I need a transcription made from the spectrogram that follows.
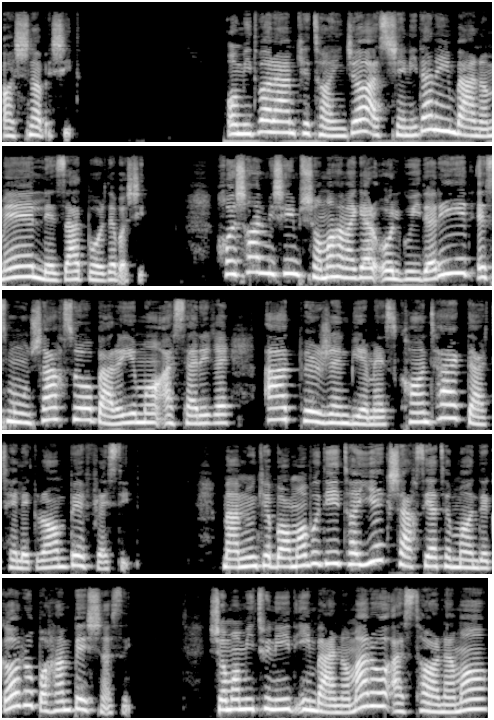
آشنا بشید. امیدوارم که تا اینجا از شنیدن این برنامه لذت برده باشید. خوشحال میشیم شما هم اگر الگویی دارید اسم اون شخص رو برای ما از طریق at Persian BM در تلگرام بفرستید. ممنون که با ما بودید تا یک شخصیت ماندگار رو با هم بشناسید. شما می‌تونید این برنامه رو از تارنما،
